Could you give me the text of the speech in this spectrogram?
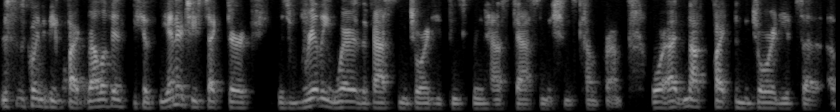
This is going to be quite relevant because the energy sector is really where the vast majority of these greenhouse gas emissions come from, or uh, not quite the majority. It's a, a,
